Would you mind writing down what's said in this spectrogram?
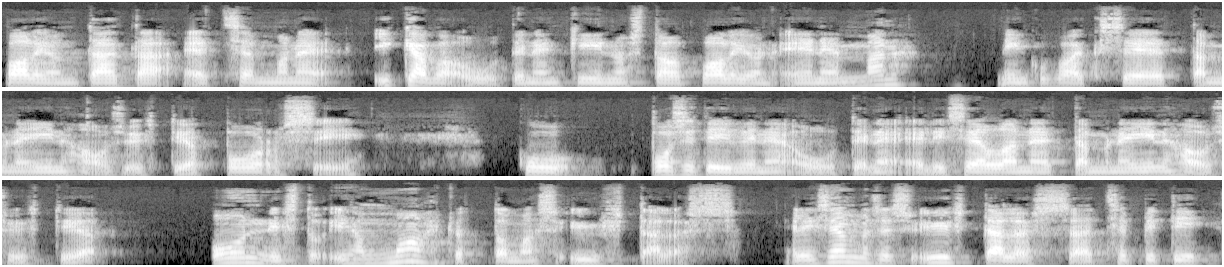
paljon tätä, että semmoinen ikävä uutinen kiinnostaa paljon enemmän, niin kuin vaikka se, että tämmöinen in-house-yhtiö porsii, kuin positiivinen uutinen, eli sellainen, että tämmöinen in-house-yhtiö onnistui ihan mahdottomassa yhtälössä. Eli semmoisessa yhtälössä, että se piti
